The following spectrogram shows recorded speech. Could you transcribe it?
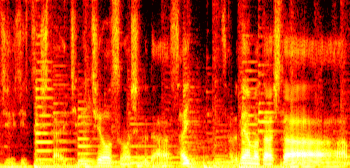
充実した一日をお過ごしください。それではまた明日。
